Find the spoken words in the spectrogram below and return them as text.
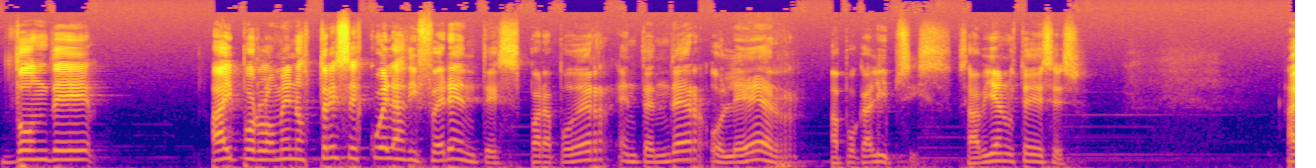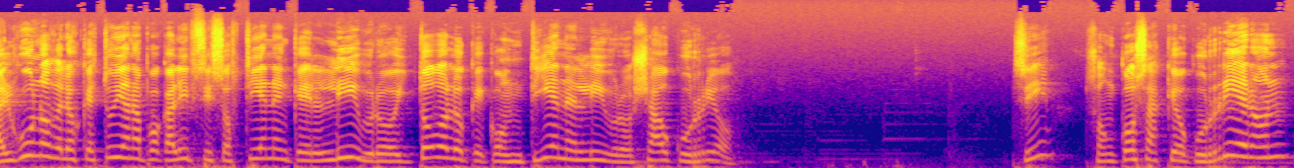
Donde hay por lo menos tres escuelas diferentes para poder entender o leer Apocalipsis. ¿Sabían ustedes eso? Algunos de los que estudian Apocalipsis sostienen que el libro y todo lo que contiene el libro ya ocurrió. ¿Sí? Son cosas que ocurrieron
